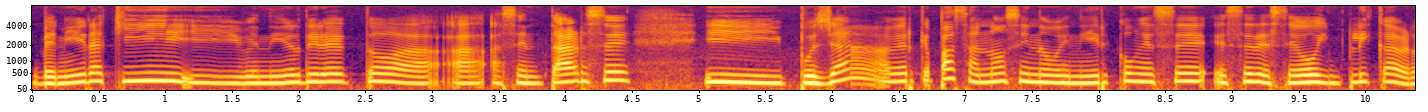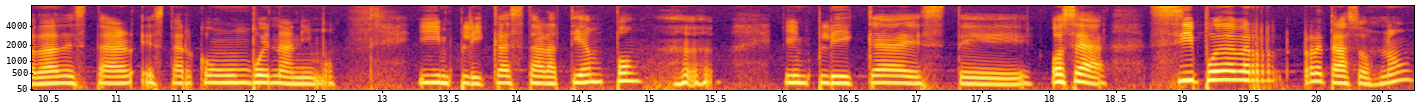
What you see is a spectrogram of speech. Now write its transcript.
venir aquí y venir directo a, a, sentarse y pues ya a ver qué pasa, ¿no? Sino venir con ese, ese deseo implica, ¿verdad? Estar, estar con un buen ánimo. implica estar a tiempo, implica este, o sea, sí puede haber retrasos, ¿no?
